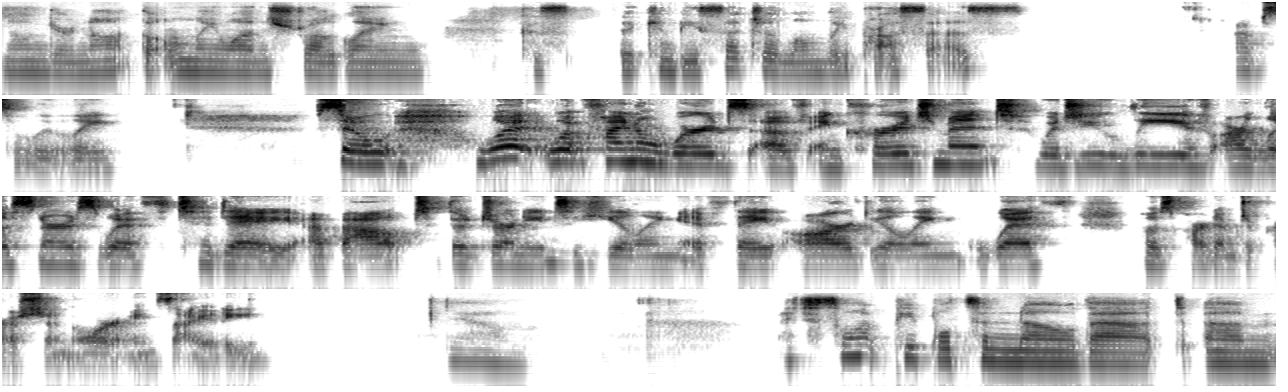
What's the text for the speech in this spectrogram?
knowing you're not the only one struggling because it can be such a lonely process. Absolutely. So, what what final words of encouragement would you leave our listeners with today about the journey to healing if they are dealing with postpartum depression or anxiety? Yeah, I just want people to know that um,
